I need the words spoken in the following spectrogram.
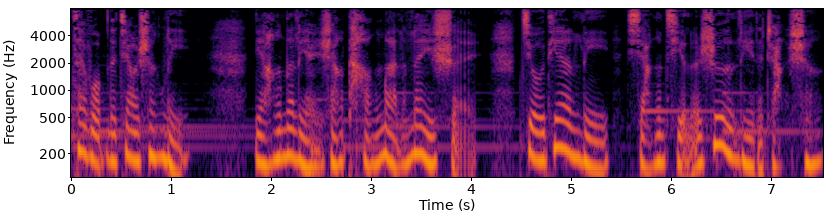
在我们的叫声里，娘的脸上淌满了泪水，酒店里响起了热烈的掌声。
